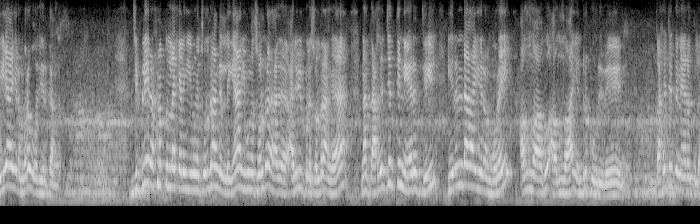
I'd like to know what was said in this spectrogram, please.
ஐயாயிரம் முறை ஓதியிருக்காங்க. ஜிப்லி ரஹமத்துல்லாஹி இவங்க சொல்றாங்க இல்லையா? இவங்க சொல்ற அறிவிப்பில் அறிவிப்புல சொல்றாங்க நான் தகஜத்தின் நேரத்தில் இரண்டாயிரம் முறை அல்லாஹு அல்லாஹ் என்று கூறுவேன். தஹஜத்து நேரத்துல.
